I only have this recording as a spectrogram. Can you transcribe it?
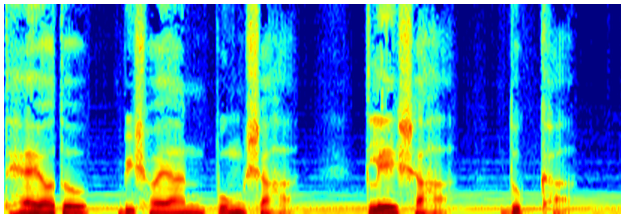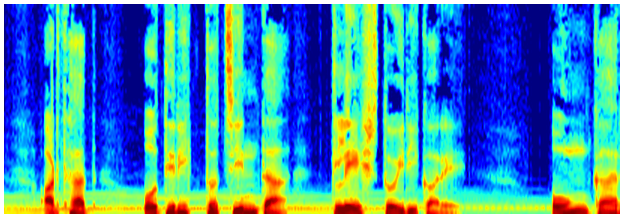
ধ্যায়ত বিষয়ান পুংসাহা ক্লেশাহা দুঃখা। অর্থাৎ অতিরিক্ত চিন্তা ক্লেশ তৈরি করে, ওঙ্কার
